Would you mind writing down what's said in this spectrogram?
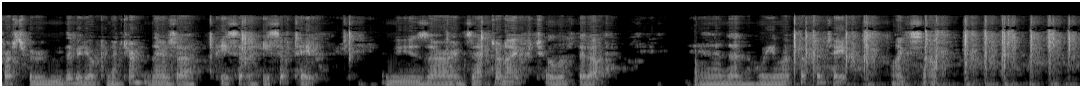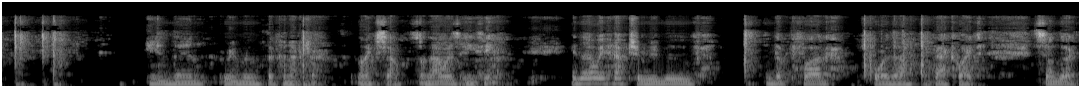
First we remove the video connector. There's a piece of adhesive tape. We use our X-Acto knife to lift it up. And then we lift up the tape like so. And then remove the connector like so. So that was easy. And now we have to remove the plug for the backlight. So the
